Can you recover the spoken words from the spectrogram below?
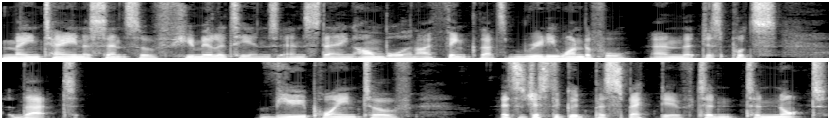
maintain a sense of humility and, and staying humble and i think that's really wonderful and that just puts that viewpoint of it's just a good perspective to to not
